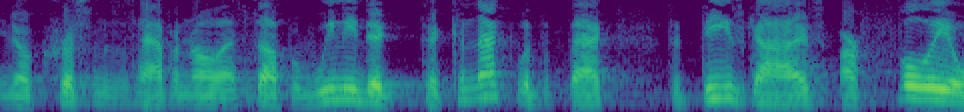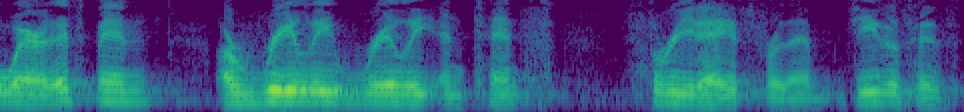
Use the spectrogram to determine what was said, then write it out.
you know, Christmas has happened and all that stuff. But we need to, to connect with the fact that these guys are fully aware. It's been a really, really intense three days for them. Jesus has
